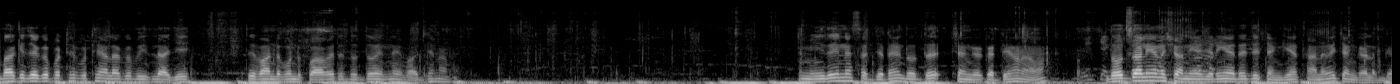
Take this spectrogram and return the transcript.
ਬਾਕੀ ਜੇ ਕੋਈ ਪੱਠੇ ਪੁੱਠਿਆਂ ਵਾਲਾ ਕੋਈ ਬੀਜ ਲਾ ਜੇ ਤੇ ਵੰਡ ਵੁੰਡ ਪਾਵੇ ਤੇ ਦੁੱਧੋ ਇਹਨੇ ਵੱਧ ਜਾਣਾ। ਉਮੀਦ ਹੈ ਇਹਨੇ ਸੱਜਣ ਨੇ ਦੁੱਧ ਚੰਗਾ ਕੱਢਿਆ ਹੋਣਾ ਵਾ। ਦੁੱਧ ਵਾਲੀਆਂ ਨਿਸ਼ਾਨੀਆਂ ਜਿਹੜੀਆਂ ਇਹਦੇ 'ਚ ਚੰਗੀਆਂ, ਥਣ ਵੀ ਚੰਗਾ ਲੱਗਾ।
